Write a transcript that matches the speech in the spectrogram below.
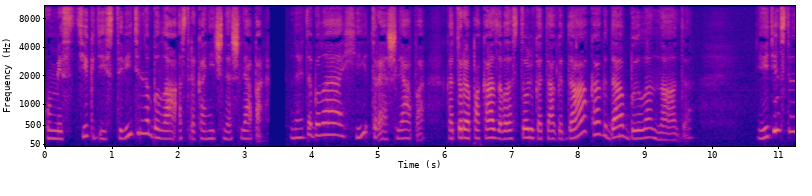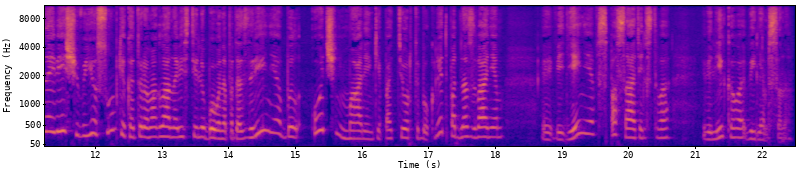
У Мистик действительно была остроконечная шляпа, но это была хитрая шляпа, которая показывалась только тогда, когда было надо. Единственной вещью в ее сумке, которая могла навести любого на подозрение, был очень маленький потертый буклет под названием «Введение в спасательство» великого Вильямсона.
